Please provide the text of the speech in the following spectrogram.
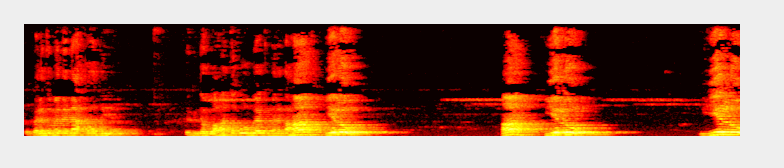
तो पहले तो मैंने ना कह दिया, लेकिन जब वहाँ तक हो गया तो मैंने कहा हाँ ये लो। हाँ ये लो। ये लो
